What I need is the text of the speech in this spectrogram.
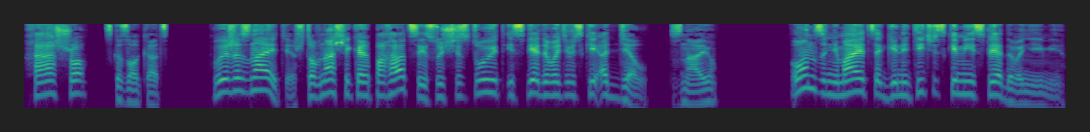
«Хорошо», — сказал Кац. «Вы же знаете, что в нашей корпорации существует исследовательский отдел. Знаю. Он занимается генетическими исследованиями,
